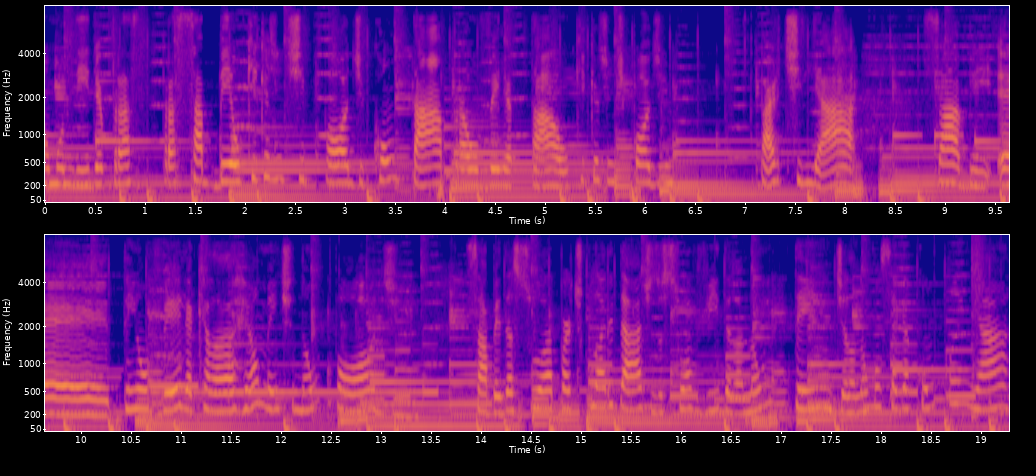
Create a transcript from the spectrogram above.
como líder para saber o que, que a gente pode contar para a ovelha tal, o que, que a gente pode partilhar, sabe? É, tem ovelha que ela realmente não pode saber da sua particularidade, da sua vida, ela não entende, ela não consegue acompanhar.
